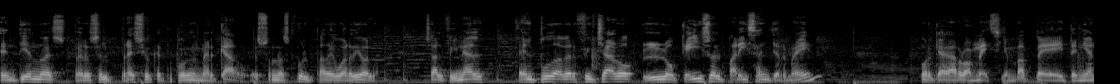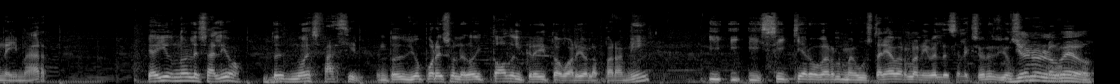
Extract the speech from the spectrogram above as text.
Entiendo eso, pero es el precio que te pone el mercado. Eso no es culpa de Guardiola. O sea, al final él pudo haber fichado lo que hizo el Paris Saint Germain, porque agarró a Messi, Mbappé y tenía Neymar. Y a ellos no les salió. Entonces no es fácil. Entonces yo por eso le doy todo el crédito a Guardiola. Para mí, y, y- y sí quiero verlo, me gustaría verlo a nivel de selecciones. Yo, Yo sí no lo veo.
